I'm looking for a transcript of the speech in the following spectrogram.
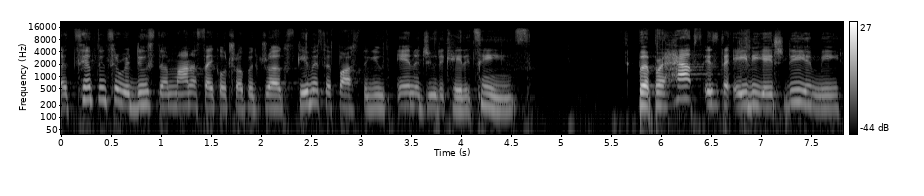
attempting to reduce the amount of psychotropic drugs given to foster youth and adjudicated teens. But perhaps it's the ADHD in me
